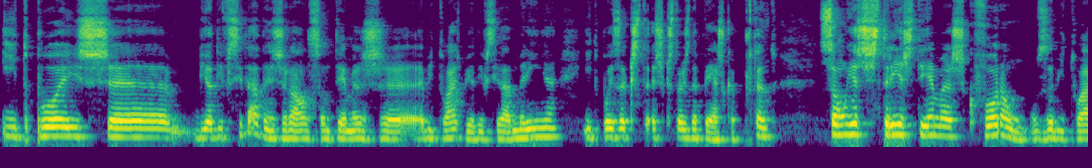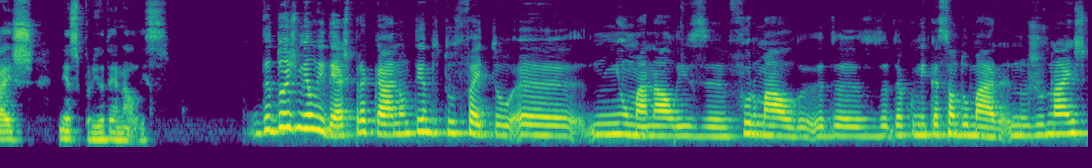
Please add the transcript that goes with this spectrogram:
E depois, uh, biodiversidade em geral são temas habituais, biodiversidade marinha, e depois quest as questões da pesca. Portanto, são estes três temas que foram os habituais nesse período de análise. De 2010 para cá, não tendo tu feito uh, nenhuma análise formal de, de, da comunicação do mar nos jornais,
